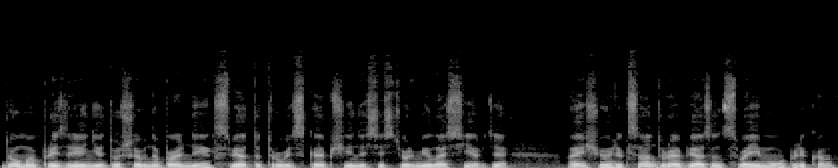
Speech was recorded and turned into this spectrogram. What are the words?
Дома презрения душевнобольных, Свято-Троицкая община сестер Милосердия. А еще Александру обязан своим обликом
